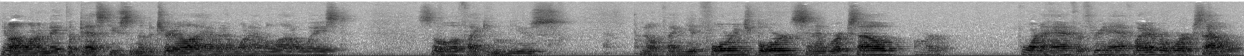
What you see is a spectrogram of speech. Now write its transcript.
you know, I wanna make the best use of the material I have, I don't wanna have a lot of waste. So if I can use, you know, if I can get four inch boards and it works out, or four and a half or three and a half, whatever works out.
